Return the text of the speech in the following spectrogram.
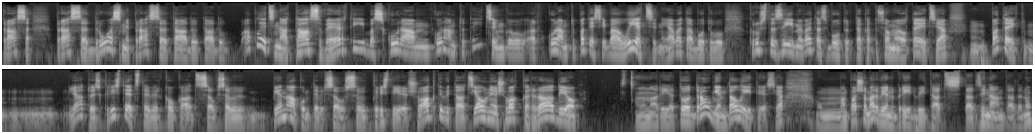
prasa, prasa drosmi, prasa tādu tādu, tādu apliecināt tās vērtības, kurām, kurām tu tici un ar kurām tu patiesībā liecini. Ja? Vai tā būtu krustazīme, vai tas būtu, tā kā tu Samuēl teici, ja? Mm, pateikt, mm, jā, tu esi kristietis, tev ir kaut kāda savu, savu pienākumu, tev ir savas kristiešu aktivitātes, jauniešu vakara, radio. Un arī ar to draugiem dalīties. Ja? Un man pašam ar vienu brīdi bija tāds, tāds zinām, tāda, nu,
